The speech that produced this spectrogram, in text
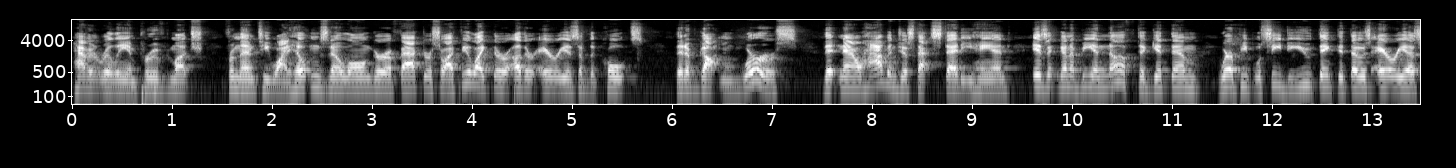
haven't really improved much from them. T.Y. Hilton's no longer a factor. So I feel like there are other areas of the Colts that have gotten worse that now having just that steady hand isn't going to be enough to get them where people see. Do you think that those areas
